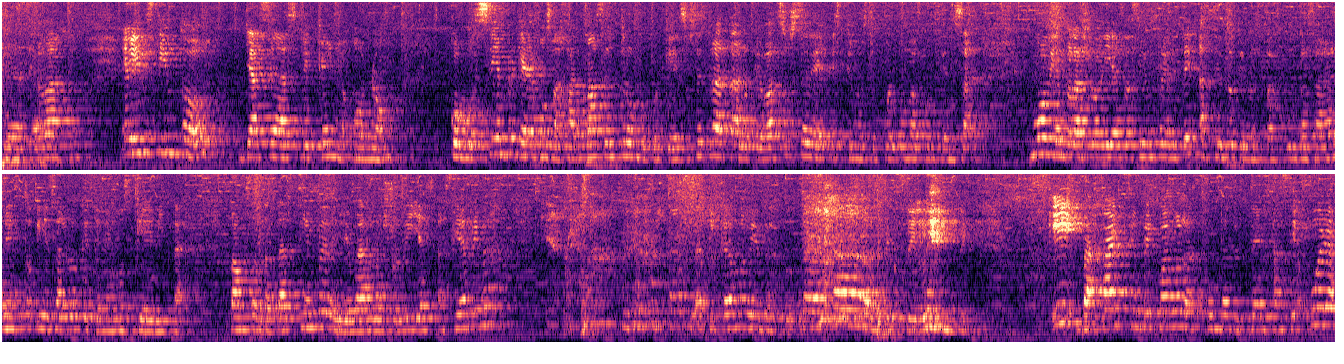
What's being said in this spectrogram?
quédate abajo. El instinto, ya seas pequeño o no, como siempre queremos bajar más el tronco, porque de eso se trata, lo que va a suceder es que nuestro cuerpo va a compensar moviendo las rodillas hacia enfrente, haciendo que nuestras puntas hagan esto y es algo que tenemos que evitar. Vamos a tratar siempre de llevar las rodillas hacia arriba. platicando mientras tú trabajas, excelente y bajar siempre y cuando las puntas estén hacia afuera.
